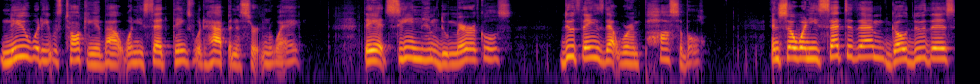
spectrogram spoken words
knew what He was talking about when He said things would happen a certain way. They had seen Him do miracles, do things that were impossible. And so when He said to them, Go do this,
